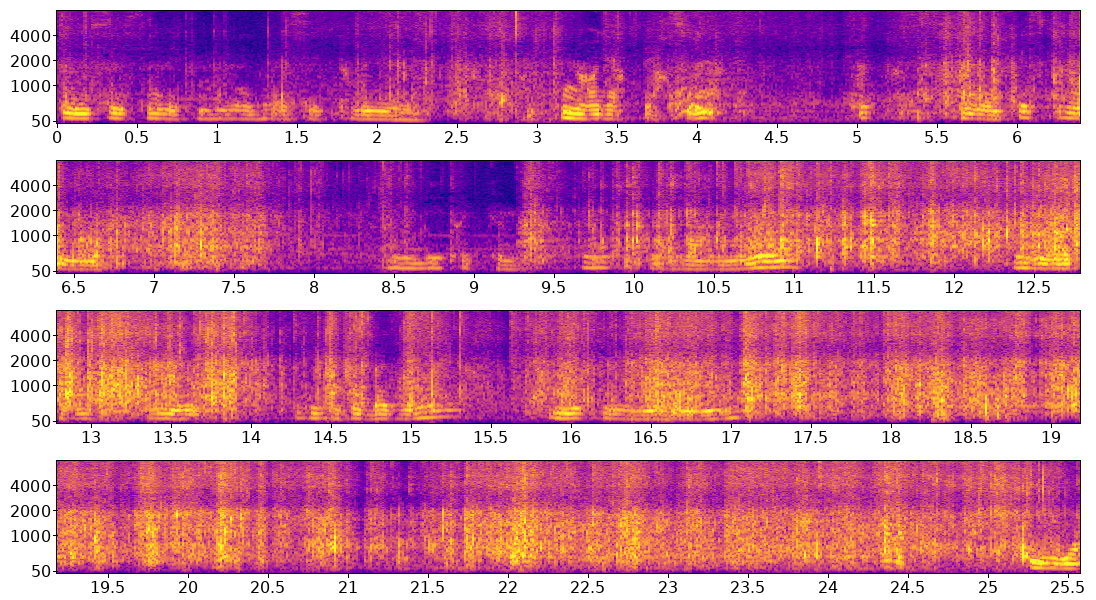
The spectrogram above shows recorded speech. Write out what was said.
comme ceci avec mon adresse et tout, euh, qui ne regarde personne. Alors qu'est-ce qu'il y a Il y a des trucs comme ça, c'est l'armée, l'adresse du gros bazar, mais c'est il y a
